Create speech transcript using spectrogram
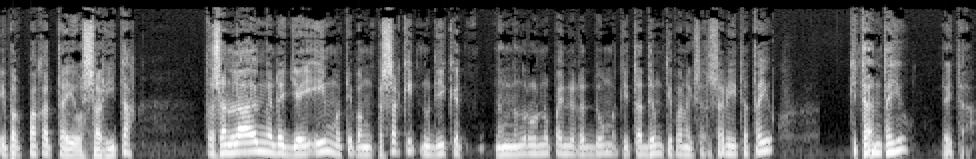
ipagpakat tayo sarita. Tas ang laang nga na jay imo, tipang pasakit, no dikit, nang nangruno pa na daduma, titadam, tipa nagsarsarita tayo. Kitaan tayo, dayta.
